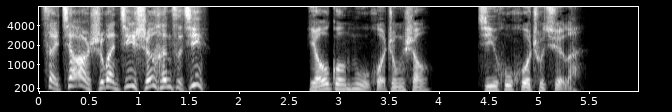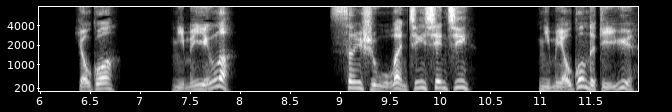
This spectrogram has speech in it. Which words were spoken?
再加二十万斤神痕紫金。瑶光怒火中烧，几乎豁出去了。瑶光，你们赢了。三十五万斤仙金，你们瑶光的底蕴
